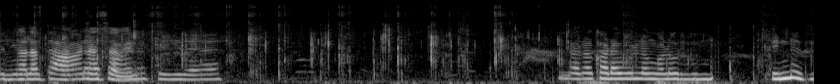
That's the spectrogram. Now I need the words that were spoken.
இங்கால பானை சவன் இங்கால கடவுள் அங்கால ஒரு என்னது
